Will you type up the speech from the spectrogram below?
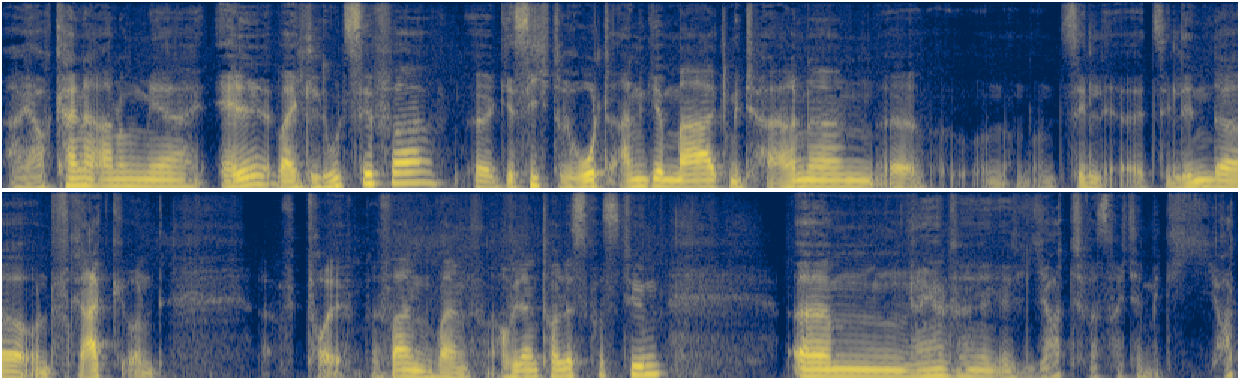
Aber ja, auch keine Ahnung mehr. L war ich Lucifer, äh, Gesicht rot angemalt mit Hörnern, äh, und, und, und äh, Zylinder und Frack und toll. Das war, ein, war auch wieder ein tolles Kostüm. Ähm, J, was war ich denn mit J?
